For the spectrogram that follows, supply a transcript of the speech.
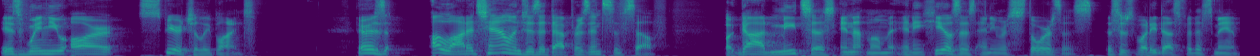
is when you are spiritually blind. There's a lot of challenges that that presents itself. But God meets us in that moment and he heals us and he restores us. This is what he does for this man.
